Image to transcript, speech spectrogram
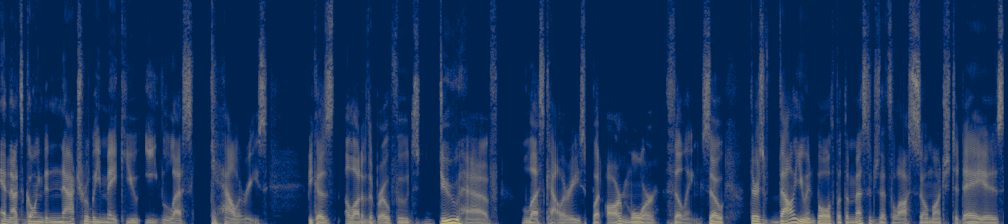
and that's going to naturally make you eat less calories because a lot of the bro foods do have less calories but are more filling. So there's value in both but the message that's lost so much today is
